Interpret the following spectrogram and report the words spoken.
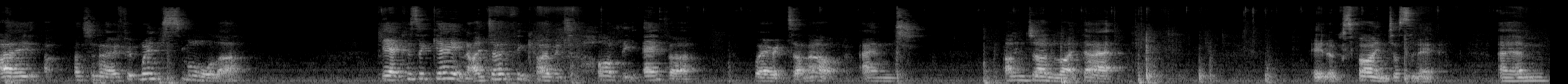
I, I don't know, if it went smaller, yeah, because again, I don't think I would hardly ever wear it done up and undone like that. It looks fine, doesn't it? Um,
